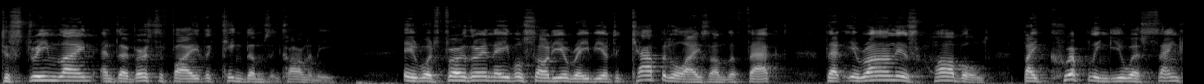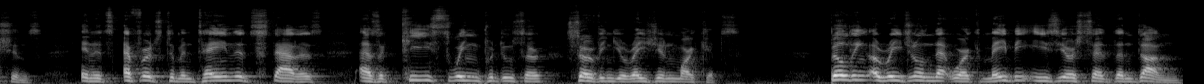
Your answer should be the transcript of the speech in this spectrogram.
to streamline and diversify the kingdom's economy. It would further enable Saudi Arabia to capitalize on the fact that Iran is hobbled by crippling U.S. sanctions in its efforts to maintain its status as a key swing producer serving Eurasian markets. Building a regional network may be easier said than done,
